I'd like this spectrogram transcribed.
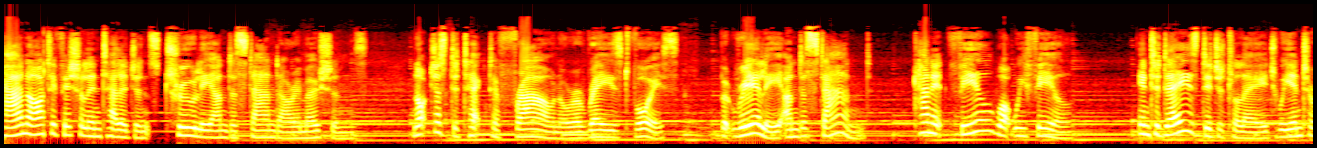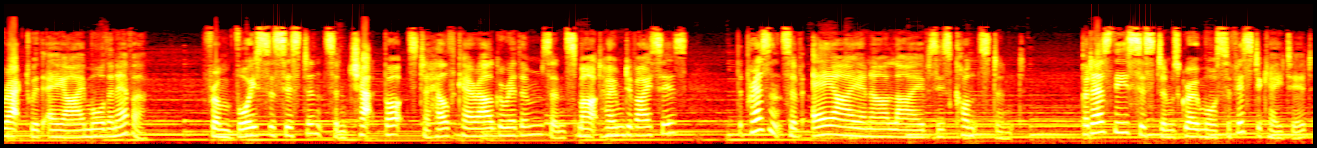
Can artificial intelligence truly understand our emotions? Not just detect a frown or a raised voice, but really understand? Can it feel what we feel? In today's digital age, we interact with AI more than ever. From voice assistants and chatbots to healthcare algorithms and smart home devices, the presence of AI in our lives is constant. But as these systems grow more sophisticated,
